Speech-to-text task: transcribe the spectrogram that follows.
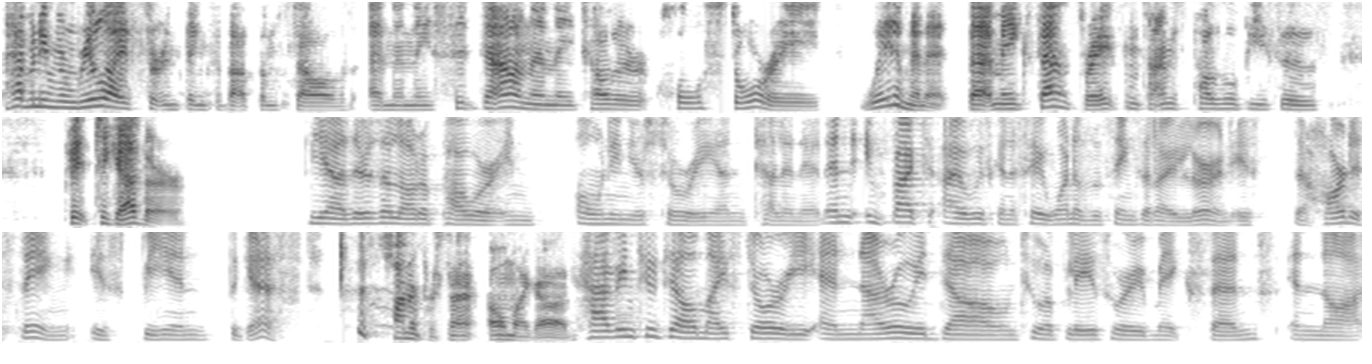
haven't even realized certain things about themselves and then they sit down and they tell their whole story. Wait a minute that makes sense right? Sometimes puzzle pieces fit together yeah, there's a lot of power in owning your story and telling it. And in fact, I was going to say one of the things that I learned is the hardest thing is being the guest. 100%. Oh my God. Having to tell my story and narrow it down to a place where it makes sense and not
